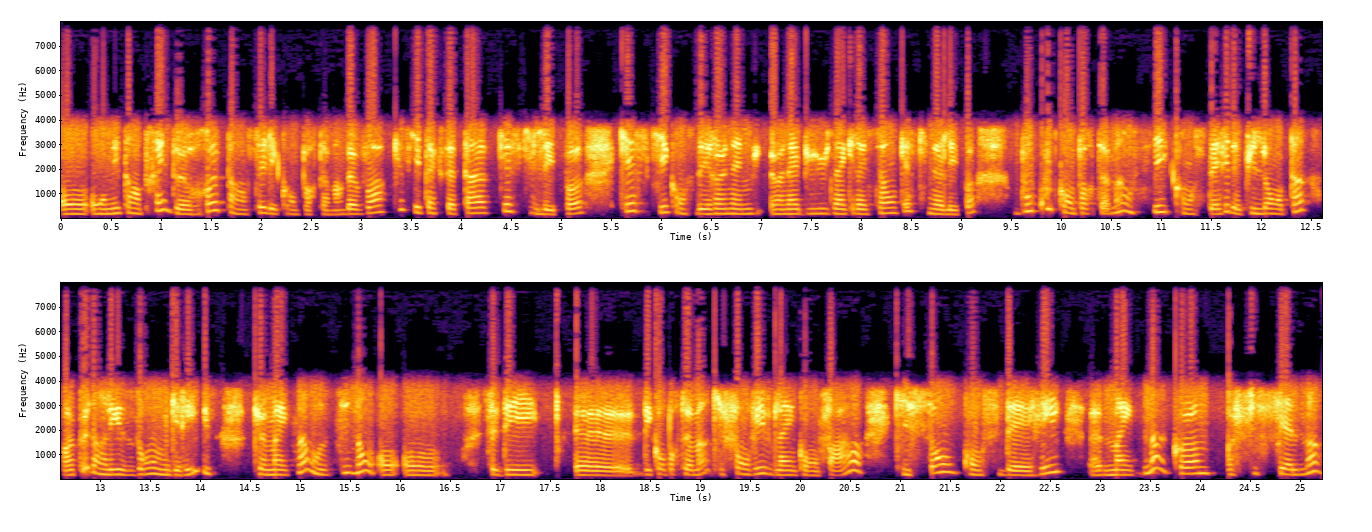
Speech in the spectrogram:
On, on, est en train de repenser les comportements, de voir qu'est-ce qui est acceptable, qu'est-ce qui ne l'est pas, qu'est-ce qui est considéré un, un abus, une agression, qu'est-ce qui ne l'est pas. Beaucoup de comportements aussi considérés depuis longtemps, un peu dans les zones grises, que maintenant on se dit non, on, on c'est des euh, des comportements qui font vivre de l'inconfort, qui sont considérés euh, maintenant comme officiellement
